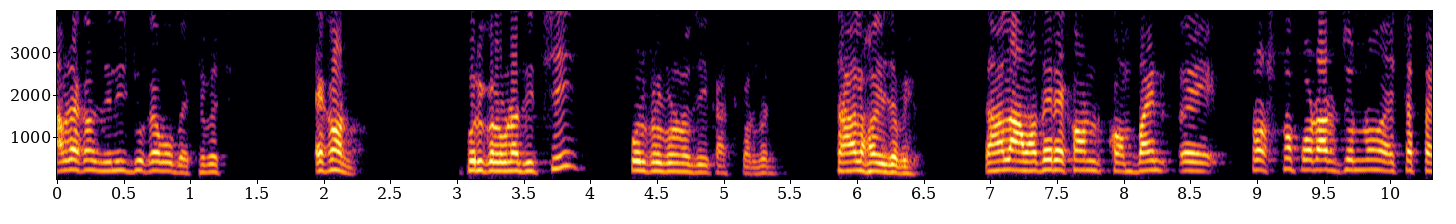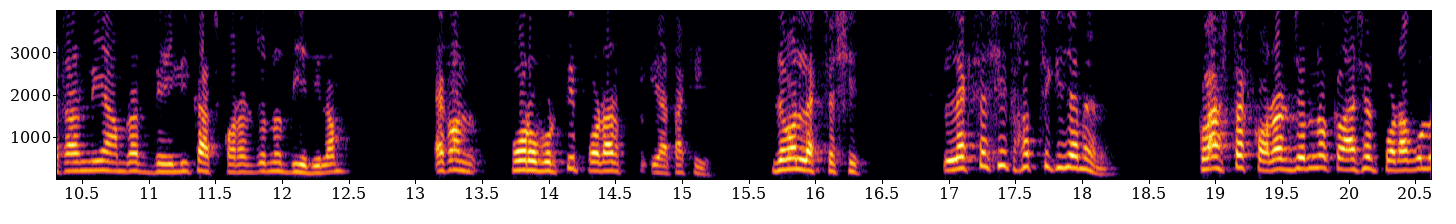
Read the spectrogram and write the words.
আমরা এখন জিনিস ঢুকাবো বেছে বেছে। এখন পরিকল্পনা দিচ্ছি, পরিকল্পনা অনুযায়ী কাজ করবেন। তাহলে হয়ে যাবে। তাহলে আমাদের এখন কম্বাইন্ড প্রশ্ন পড়ার জন্য একটা প্যাটার্ন নিয়ে আমরা ডেইলি কাজ করার জন্য দিয়ে দিলাম। এখন পরবর্তী পড়ার ইয়াটা কি? যেমন লেকচার শিট লেকচার শিট হচ্ছে কি জানেন? ক্লাসটা করার জন্য ক্লাসের পড়াগুলো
